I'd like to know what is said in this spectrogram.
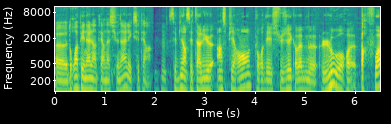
droit pénal international, etc. Mhm. C'est bien, c'est un lieu inspirant pour des sujets quand même lourds parfois.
